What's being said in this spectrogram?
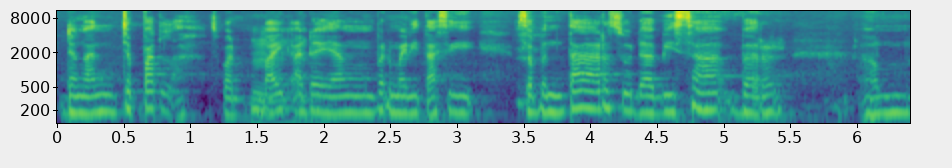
dengan cepat lah cepat Hmm. baik ada yang bermeditasi sebentar sudah bisa ber em,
